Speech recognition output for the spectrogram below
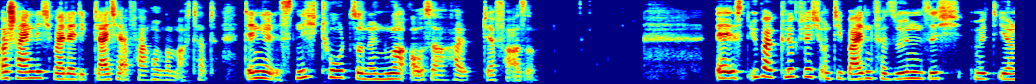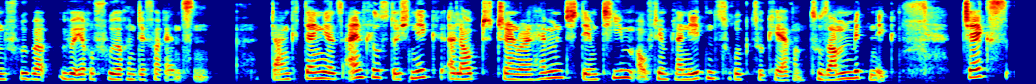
wahrscheinlich weil er die gleiche Erfahrung gemacht hat. Daniel ist nicht tot, sondern nur außerhalb der Phase. Er ist überglücklich und die beiden versöhnen sich mit ihren früher, über ihre früheren Differenzen. Dank Daniels Einfluss durch Nick erlaubt General Hammond dem Team auf den Planeten zurückzukehren, zusammen mit Nick. Jacks,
